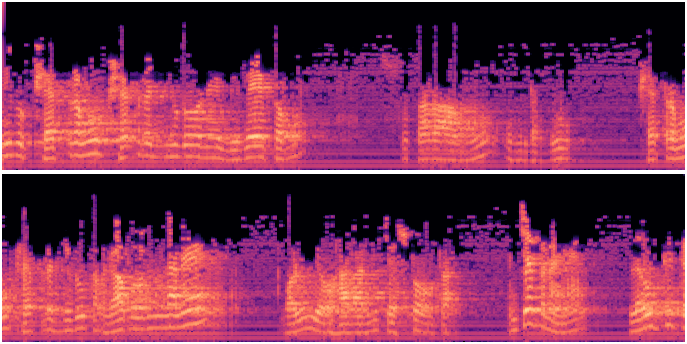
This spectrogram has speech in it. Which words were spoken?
మీకు క్షేత్రము క్షేత్రజ్ఞుడు అనే వివేకము సుతరాము ఉండదు. క్షేత్రము క్షేత్రజ్ఞుడు కలగాపులంగానే వాళ్ళు వ్యవహారాన్ని చేస్తూ ఉంటారు. అంచేతనే లౌకిక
